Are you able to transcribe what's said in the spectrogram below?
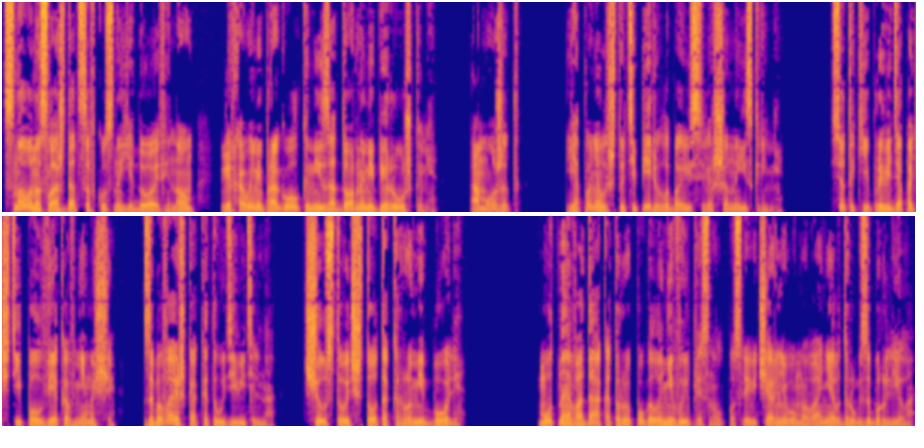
Снова наслаждаться вкусной едой, вином, верховыми прогулками и задорными пирушками. А может, я понял, что теперь улыбаюсь совершенно искренне. Все-таки, проведя почти полвека в немощи, забываешь, как это удивительно — чувствовать что-то, кроме боли. Мутная вода, которую пугало не выплеснул после вечернего умывания, вдруг забурлила.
